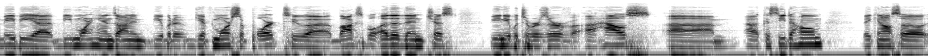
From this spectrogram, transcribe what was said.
maybe uh, be more hands-on and be able to give more support to uh, Boxabl, other than just being able to reserve a house, um, a casita home, they can also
